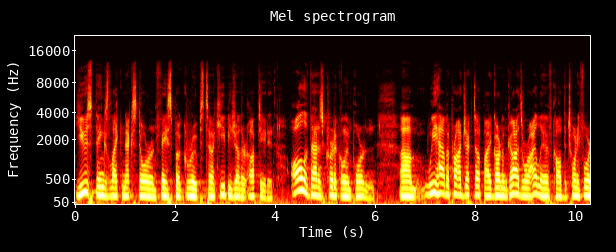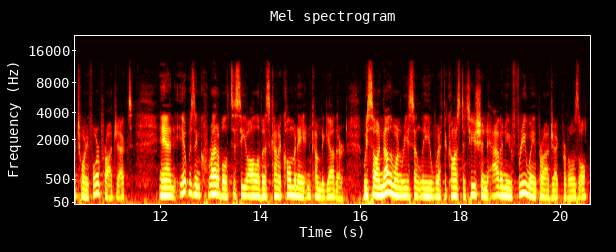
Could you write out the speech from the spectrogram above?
use things like Nextdoor and Facebook groups to keep each other updated. All of that is critical important. Um, we have a project up by Garden of the Gods where I live called the 2424 Project. And it was incredible to see all of us kind of culminate and come together. We saw another one recently with the Constitution Avenue Freeway Project proposal.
